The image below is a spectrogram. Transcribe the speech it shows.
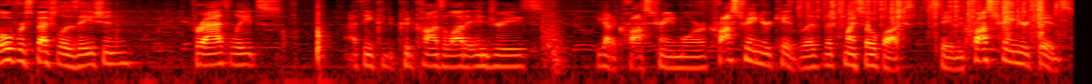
over specialization for athletes, I think could, could cause a lot of injuries. You got to cross train more. Cross train your kids. That's my soapbox statement. Cross train your kids.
